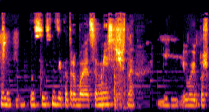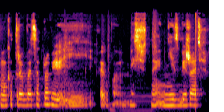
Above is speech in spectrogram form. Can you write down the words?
Люди, которые боятся месячных, и, ой, боже мой, которые боятся крови, и как бы месячные не избежать.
